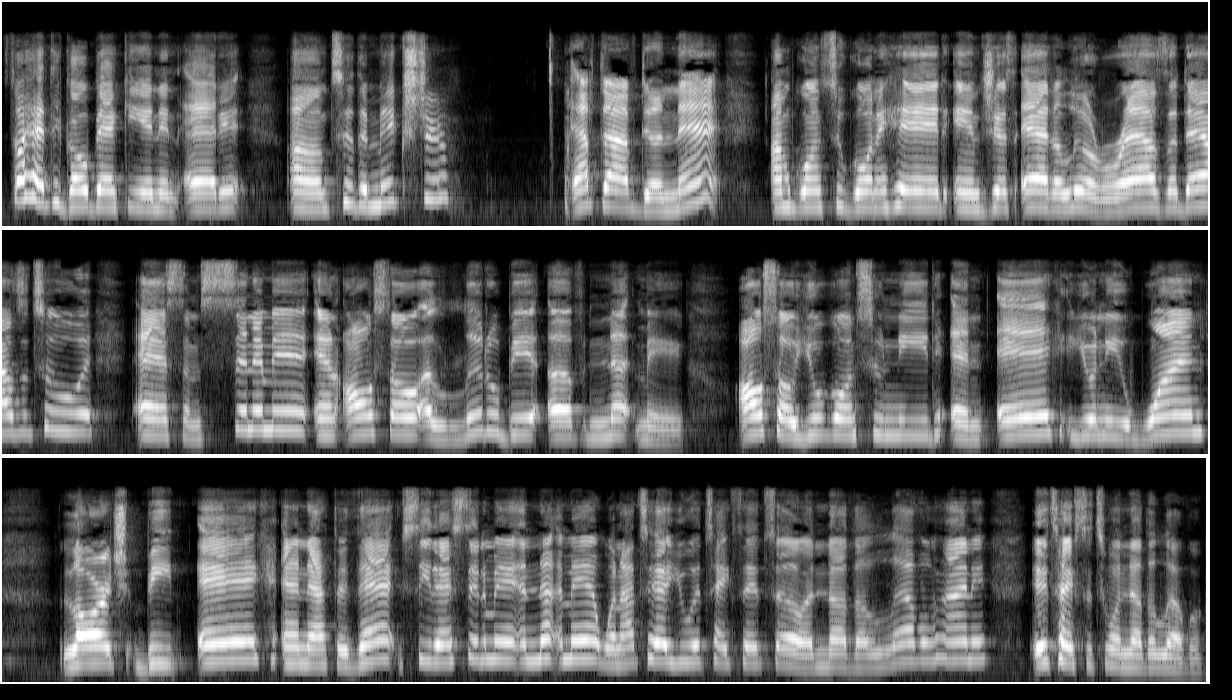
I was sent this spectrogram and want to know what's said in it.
So I had to go back in and add it um, to the mixture. After I've done that, I'm going to go ahead and just add a little razzle dazzle to it, add some cinnamon and also a little bit of nutmeg. Also, you're going to need an egg. You'll need one large beat egg. And after that, see that cinnamon and nutmeg? When I tell you it takes it to another level, honey, it takes it to another level.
